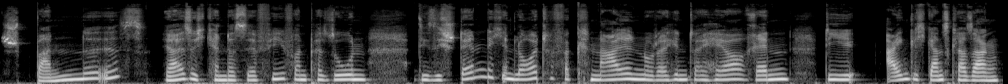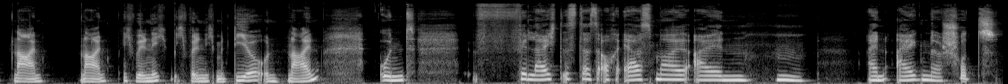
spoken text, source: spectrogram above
Spannende ist. Ja, also ich kenne das sehr viel von Personen, die sich ständig in Leute verknallen oder hinterher rennen, die eigentlich ganz klar sagen, nein, nein, ich will nicht, ich will nicht mit dir und nein. Und vielleicht ist das auch erstmal ein, hm, ein eigener Schutz.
